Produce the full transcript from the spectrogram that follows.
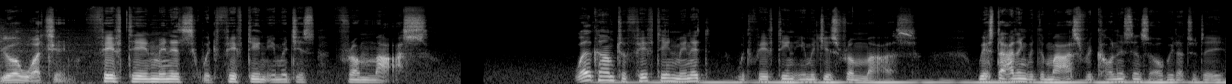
You are watching 15 minutes with 15 images from Mars. Welcome to 15 minutes with 15 images from Mars. We're starting with the Mars Reconnaissance Orbiter today.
